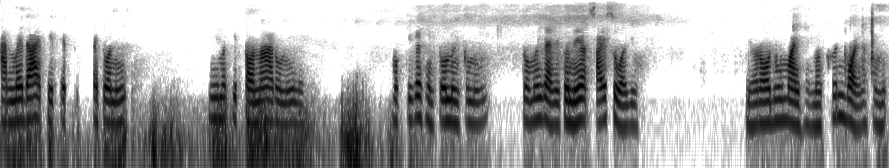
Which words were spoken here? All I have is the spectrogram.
หันไม่ได้ติดไอ้ไอตัวนี้ นี่มาติดต่อหน้าตรงนี้เลยเมื่อกี้ก็เห็นตัวหนึ่งตรงนู้น ตัวไม่ใหญ่แต่ตัวนี้ไซส์สวยอยู่ เดี๋ยวรอดูใหม่เห็นมันขึ้นบ่อยนะตรงนี้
